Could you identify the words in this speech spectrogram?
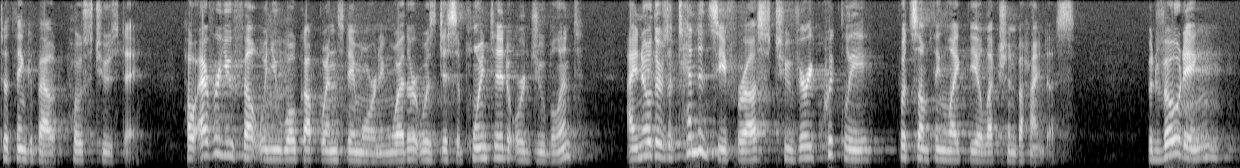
to think about post Tuesday. However, you felt when you woke up Wednesday morning, whether it was disappointed or jubilant, I know there's a tendency for us to very quickly put something like the election behind us. But voting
